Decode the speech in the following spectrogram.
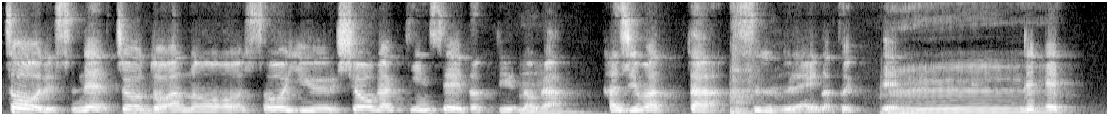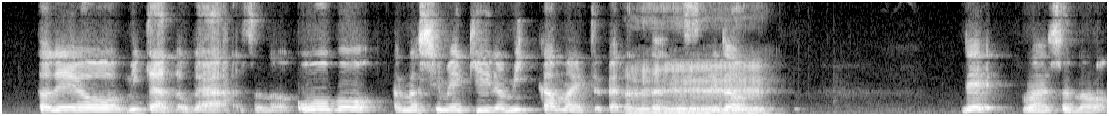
そうですね。ちょうど、うん。あのそういう奨学金制度っていうのが始まったすぐぐらいの時で。へー。でそれを見たのがその応募の締め切りの3日前とかだったんですけど、へでまあその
